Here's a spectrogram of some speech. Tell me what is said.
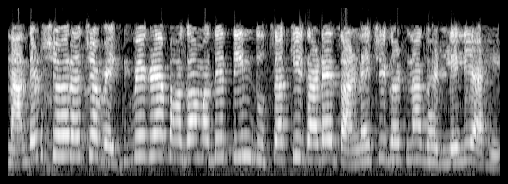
नांदेड शहराच्या वेगवेगळ्या भागामध्ये तीन दुचाकी गाड्या जाळण्याची घटना घडलेली आहे.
